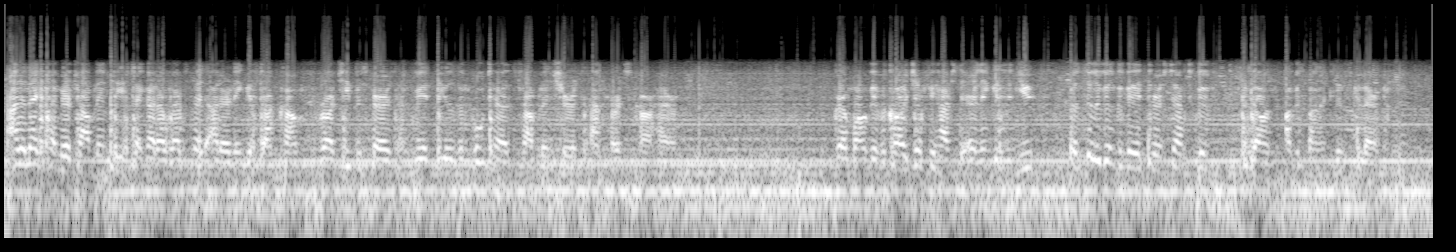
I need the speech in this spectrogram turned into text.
And the next time you're travelling, please check out our website at aerlingus.com for our cheapest fares and great deals on hotels, travel insurance and Hertz car hire. Grandma give a call Jeffrey Hash to Aer and you, so still a good go bhéad tar staff go is on agus banna Cliff Galermi.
